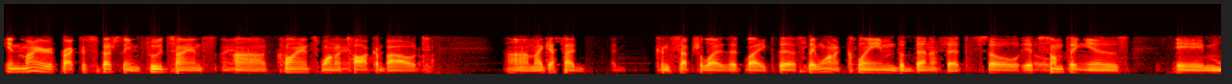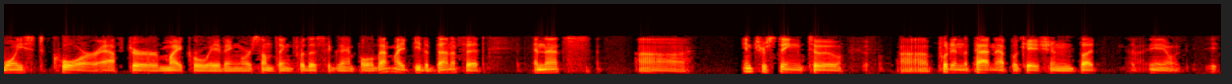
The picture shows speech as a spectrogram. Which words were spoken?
in my practice, especially in food science, uh, clients want to talk about. Um, I guess I'd, I'd conceptualize it like this: they want to claim the benefit. So, if something is a moist core after microwaving or something for this example. That might be the benefit, and that's uh, interesting to uh, put in the patent application, but you know, it,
